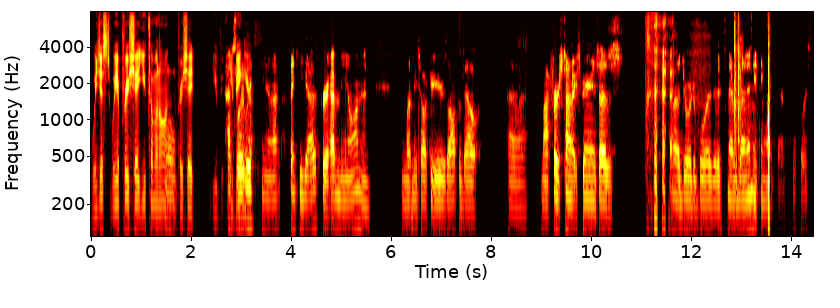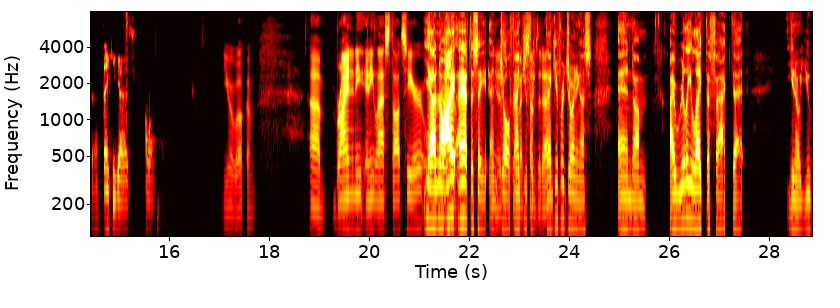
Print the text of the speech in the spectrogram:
we just we appreciate you coming on. Well, appreciate you, you being here. Yeah, thank you guys for having me on and, and let me talk your ears off about uh, my first time experience as a Georgia boy that's never done anything like that before. So thank you guys a lot. you are welcome. Um, Bryan, any any last thoughts here? Yeah, no, or, I, um, I have to say, you and know, Joel, thank you for sums it up. thank you for joining us. And um, I really like the fact that you know you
